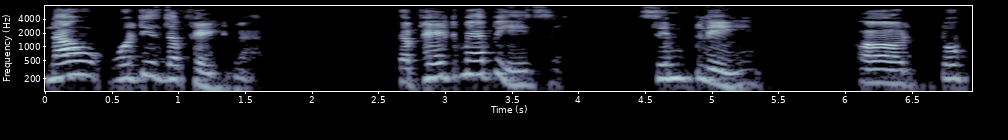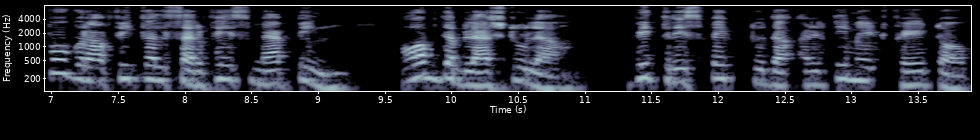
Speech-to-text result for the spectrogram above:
Now what is the fate map? The fate map is simply a topographical surface mapping of the blastula with respect to the ultimate fate of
